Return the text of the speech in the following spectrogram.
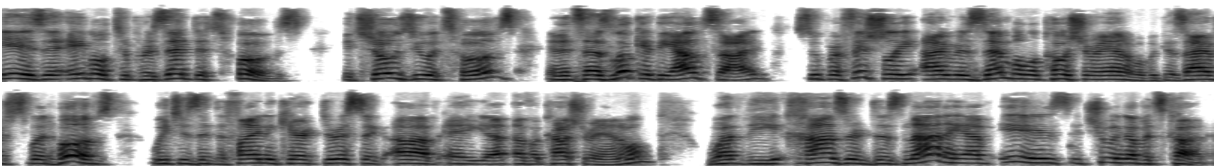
is able to present its hooves. It shows you its hooves, and it says, "Look at the outside. Superficially, I resemble a kosher animal because I have split hooves, which is a defining characteristic of a uh, of a kosher animal. What the chazer does not have is the chewing of its cud.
